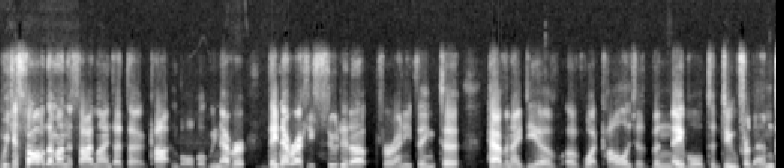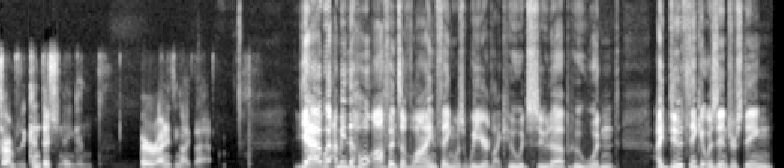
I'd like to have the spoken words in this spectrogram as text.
we just saw them on the sidelines at the Cotton Bowl, but we never they never actually suited up for anything to have an idea of, of what college has been able to do for them in terms of the conditioning and or anything like that. yeah, well, I mean, the whole offensive line thing was weird. Like, who would suit up, who wouldn't. I do think it was interesting.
